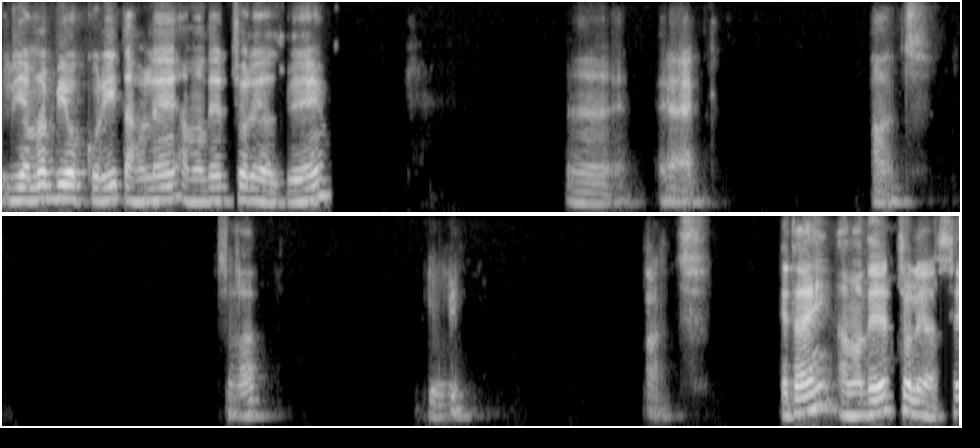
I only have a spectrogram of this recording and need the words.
যদি আমরা বিয়োগ করি, তাহলে আমাদের চলে আসবে এক, পাঁচ, সাত পাঁচ। এটাই আমাদের চলে আসছে।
